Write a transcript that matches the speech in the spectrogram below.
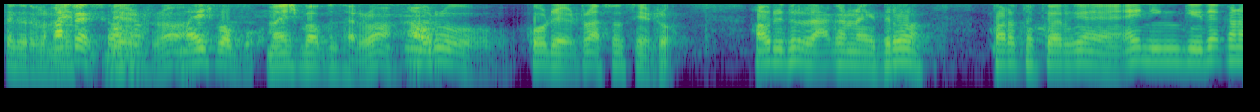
ತೆಗೆದ್ರಲ್ಲ ಮಹೇಶ್ ಹೇಳ್ರು. ಮಹೇಶ್ ಬಾಬು. ಮಹೇಶ್ ಬಾಬು ಸರ್ ಅವರು ಕೋಡ್ ಹೇಳ್ರು ಅಸೋಸಿಯೇಟ್ರು ಅವರಿದ್ರು ರಾಘಣ್ಣ ಇದ್ರು ಪರತಕ್ಕವ್ರಿಗೆ ಏ ನಿಂಗೆ ಇದೆ ಕಣ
